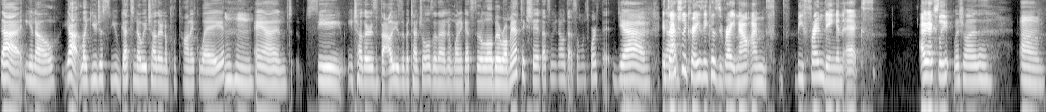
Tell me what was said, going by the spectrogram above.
that you know, yeah, like you just you get to know each other in a platonic way Mm-hmm. and see each other's values and potentials, and then when it gets to a little bit romantic shit, that's when you know that someone's worth it. Yeah, it's Yeah. actually crazy because right now I'm f- befriending an ex. I actually, Which one? um,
